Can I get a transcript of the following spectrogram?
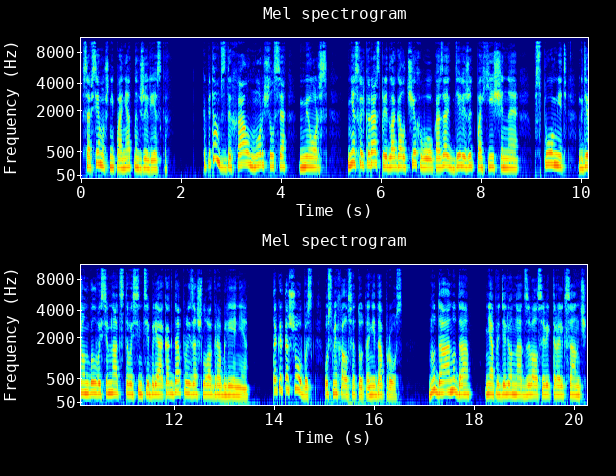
совсем уж непонятных железках. Капитан вздыхал, морщился, мерз. Несколько раз предлагал Чехову указать, где лежит похищенное, вспомнить, где он был 18 сентября, когда произошло ограбление. «Так это ж обыск», — усмехался тот, — «а не допрос». «Ну да, ну да», — неопределенно отзывался Виктор Александрович.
